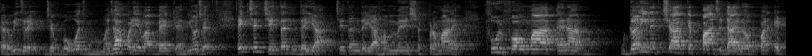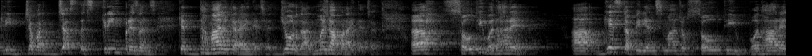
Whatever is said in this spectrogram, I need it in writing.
કરવી જ રહી, જે બહુ જ મજા પડે એવા બે કેમિયો છે. એક છે ચેતન દૈયા. ચેતન દૈયા હંમેશ પ્રમાણે ફૂલ ફોર્મમાં એના ગણીને ચાર કે પાંચ ડાયલોગ, પણ એટલી જબરજસ્ત સ્ક્રીન પ્રેઝન્સ કે ધમાલ કરાવી દે છે. જોરદાર, મજા પડાવી દે છે. સૌથી વધારે આ ગેસ્ટ અપિરિયન્સમાં જો સૌથી વધારે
